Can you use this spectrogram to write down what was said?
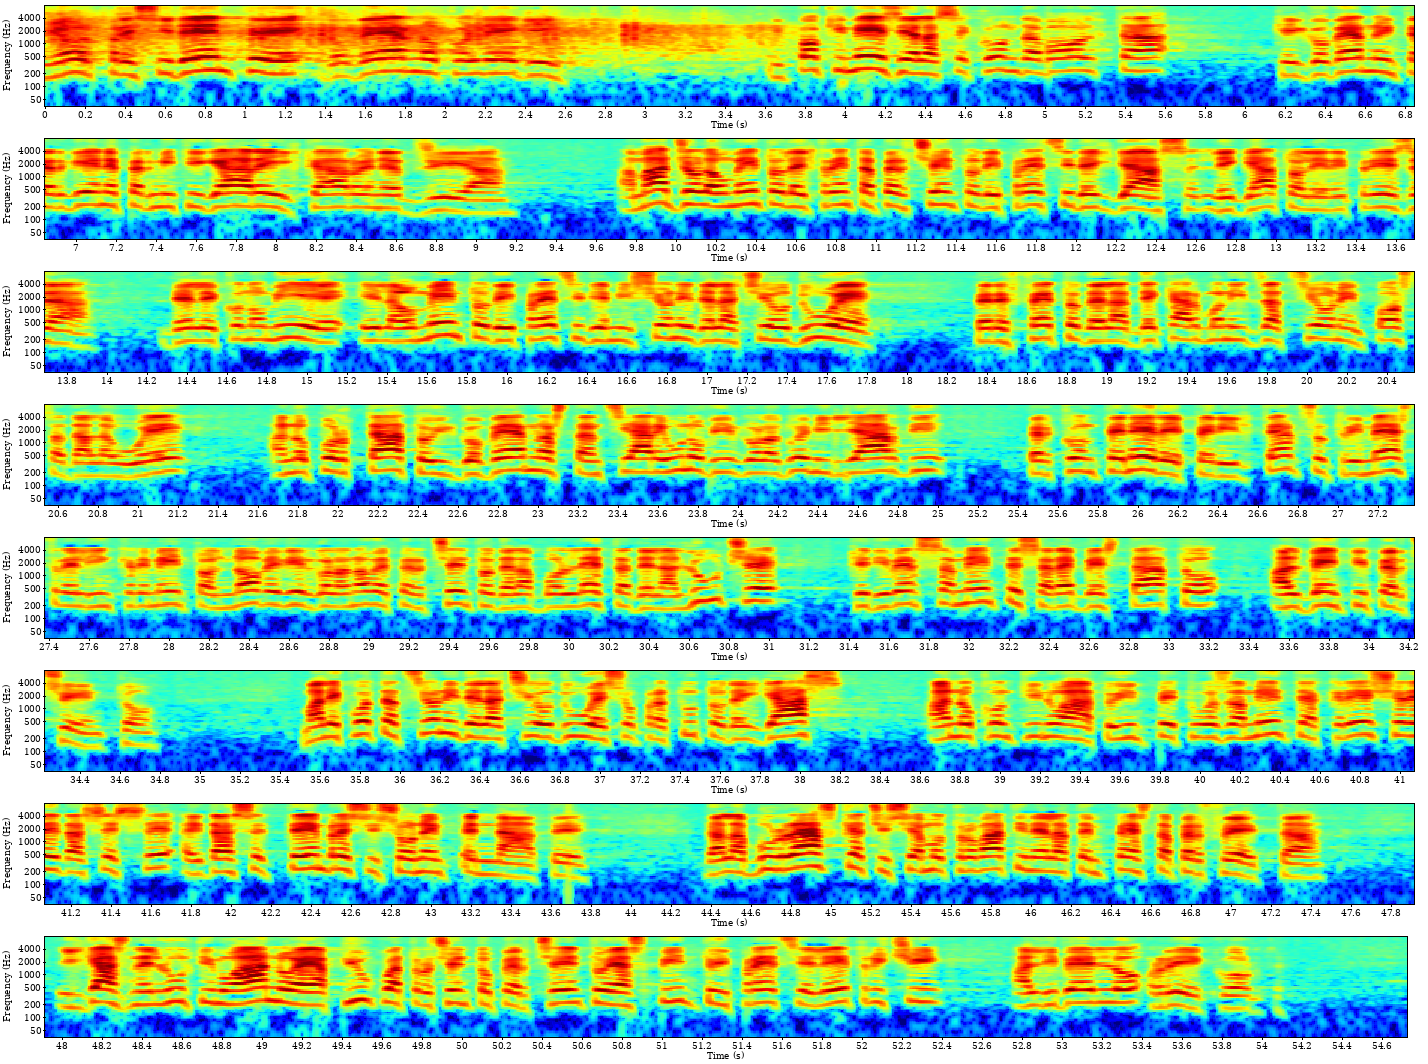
Signor Presidente, Governo, colleghi, in pochi mesi è la seconda volta che il Governo interviene per mitigare il caro energia. A maggio l'aumento del 30% dei prezzi del gas legato alla ripresa delle economie e l'aumento dei prezzi di emissioni della CO2 per effetto della decarbonizzazione imposta dalla UE hanno portato il Governo a stanziare 1,2 miliardi per contenere per il terzo trimestre l'incremento al 9,9 della bolletta della luce, che diversamente sarebbe stato al 20 Ma le quotazioni della CO2 e soprattutto del gas hanno continuato impetuosamente a crescere e da settembre si sono impennate. Dalla burrasca ci siamo trovati nella tempesta perfetta. Il gas nell'ultimo anno è a più 400 e ha spinto i prezzi elettrici a livello record.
